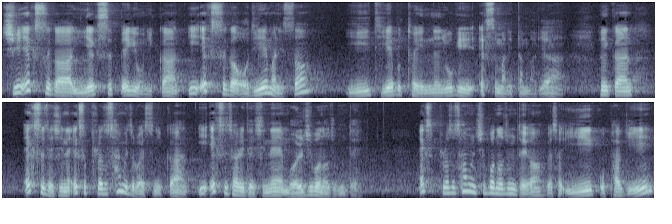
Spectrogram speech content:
gx가 2x 빼기 오니까 이 x가 어디에만 있어? 이 뒤에 붙어 있는 여기 x만 있단 말이야. 그러니까 x 대신에 x 플러스 3이 들어와 있으니까 이 x 자리 대신에 뭘 집어넣어주면 돼? x 플러스 3을 집어넣어주면 돼요. 그래서 2 곱하기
